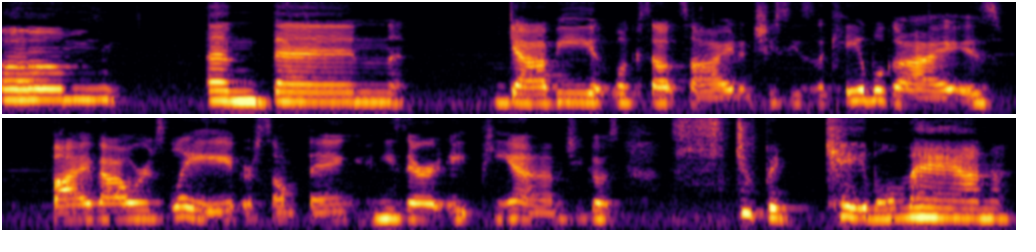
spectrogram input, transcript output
um, and then Gabby looks outside and she sees the cable guy is five hours late or something, and he's there at 8 p.m. She goes, Stupid cable man.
